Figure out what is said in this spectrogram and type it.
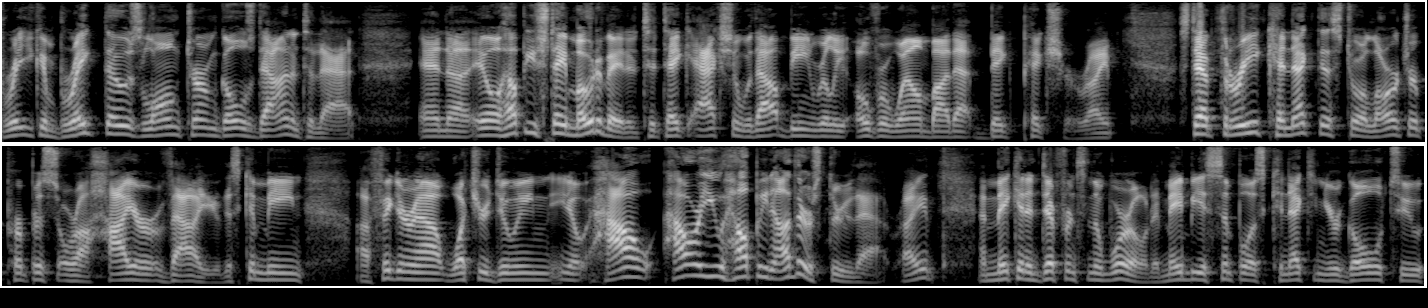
You can break those long-term goals down into that, and uh, it'll help you stay motivated to take action without being really overwhelmed by that big picture. Right. Step three: connect this to a larger purpose or a higher value. This can mean uh, figuring out what you're doing. You know, how how are you helping others through that, right? And making a difference in the world. It may be as simple as connecting your goal to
